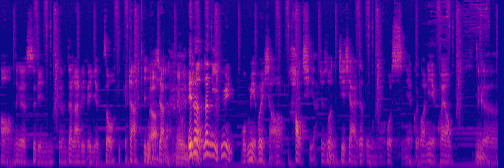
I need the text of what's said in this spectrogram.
哦，那个诗林可能在哪里的演奏给大家听一下。没问题。哎，那那你因为我们也会想要好奇啊，就是说你接下来的五年或十年规划，你也快要。这个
